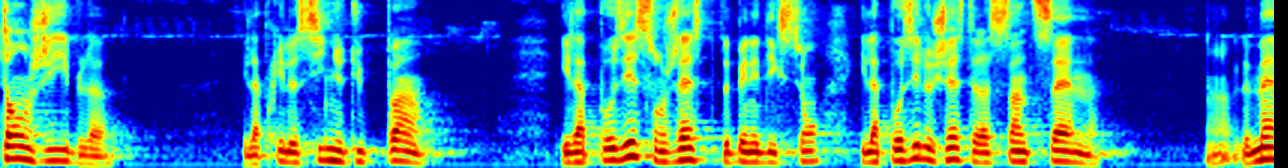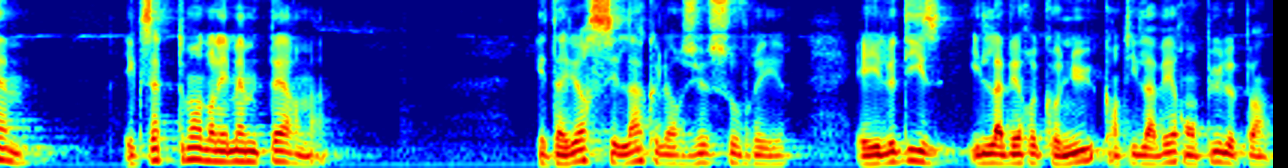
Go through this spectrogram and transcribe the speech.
tangible. Il a pris le signe du pain. Il a posé son geste de bénédiction. Il a posé le geste de la Sainte Seine. Hein, le même exactement dans les mêmes termes. Et d'ailleurs, c'est là que leurs yeux s'ouvrirent. Et ils le disent, ils l'avaient reconnu quand il avait rompu le pain.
